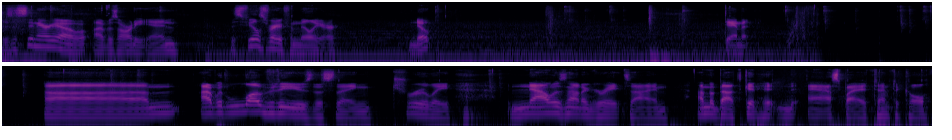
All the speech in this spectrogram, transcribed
Is this an area I was already in? This feels very familiar. Nope. Damn it. Um, I would love to use this thing, truly. Now is not a great time. I'm about to get hit in the ass by a tentacle.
